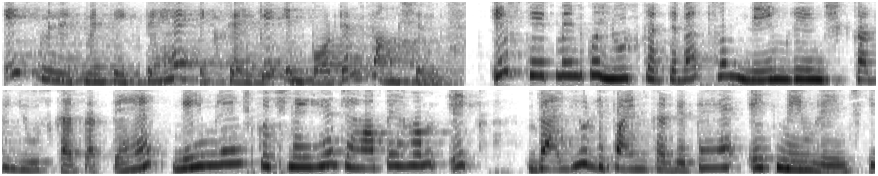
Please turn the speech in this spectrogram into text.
एक मिनट में सीखते हैं एक्सेल के इंपॉर्टेंट फ़ंक्शन इफ़ स्टेटमेंट को यूज़ करते वक्त हम नेम रेंज का भी यूज़ कर सकते हैं। नेम रेंज कुछ नहीं है, जहाँ पे हम एक वैल्यू डिफाइन कर देते हैं एक नेम रेंज की।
